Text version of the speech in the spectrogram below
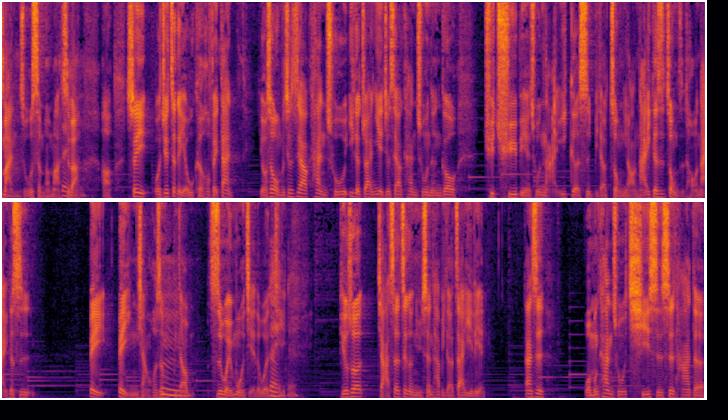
满足什么嘛，是吧？好，所以我觉得这个也无可厚非。但有时候我们就是要看出一个专业，就是要看出能够去区别出哪一个是比较重要，哪一个是重指头，哪一个是被被影响或是比较枝微末节的问题。对，比如说，假设这个女生她比较在意脸。但是我们看出，其实是他的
